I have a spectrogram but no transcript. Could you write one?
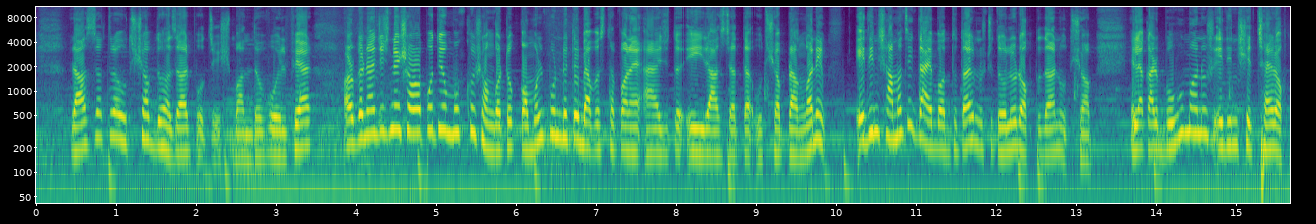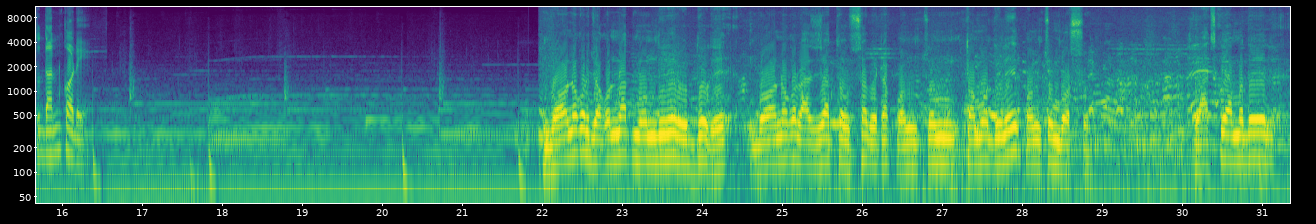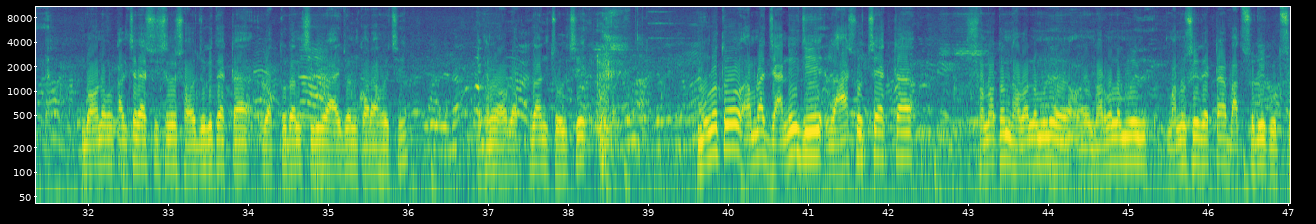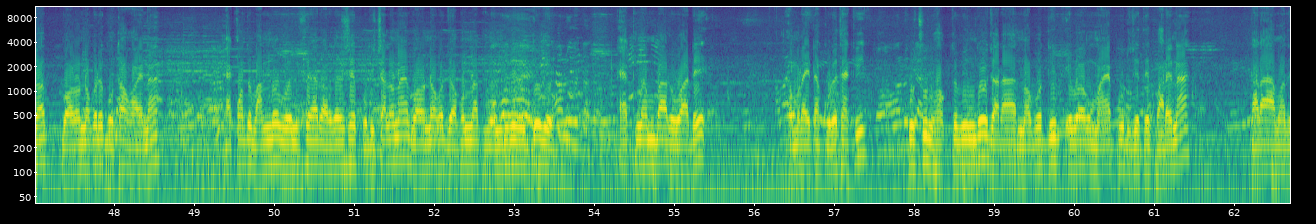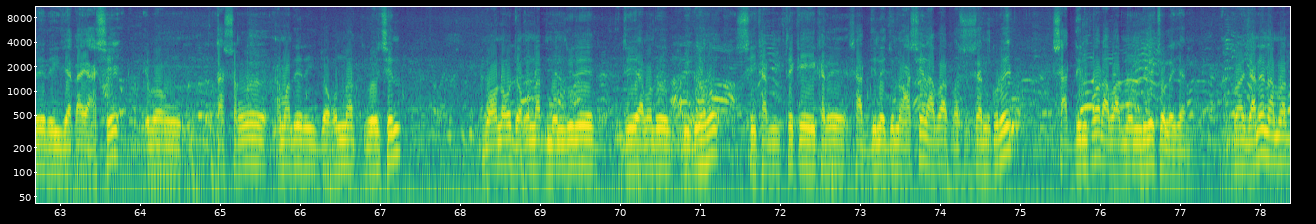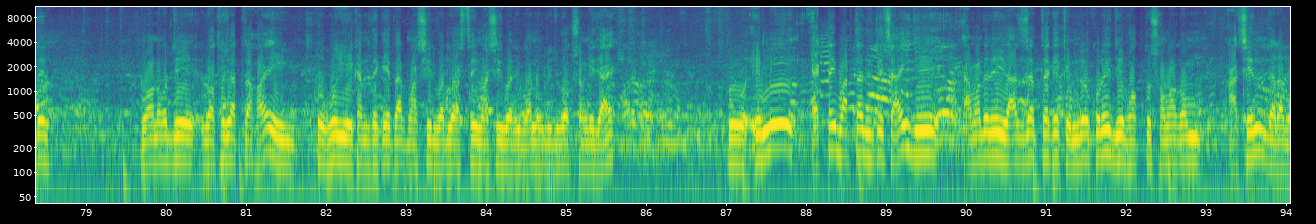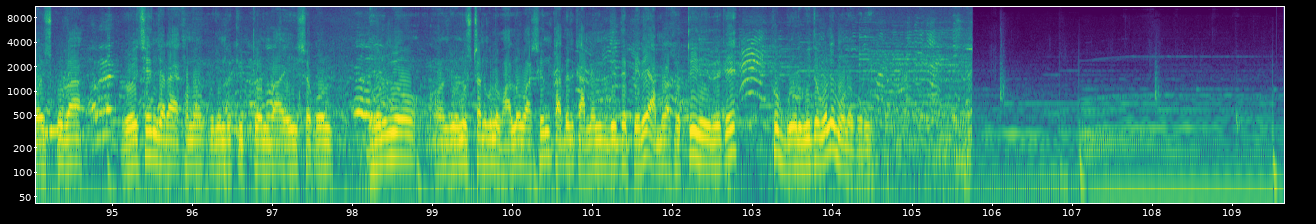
রাজযাত্রা উৎসব দু হাজার পঁচিশ। বান্ধব ওয়েলফেয়ার অর্গানাইজেশনের সভাপতি ও মুখ্য সংগঠক কমল পণ্ডিতের ব্যবস্থাপনায় আয়োজিত এই রাজযাত্রা উৎসব প্রাঙ্গণে এদিন সামাজিক দায়বদ্ধতায় অনুষ্ঠিত হলো রক্তদান উৎসব। এলাকার বহু মানুষ এদিন স্বেচ্ছায় রক্তদান করে। বড়নগর জগন্নাথ মন্দিরের উদ্যোগে বড়নগর রাজযাত্রা উৎসব এটা পঞ্চমতম দিনে পঞ্চম বর্ষ। আজকে আমাদের বড়নগর কালচার অ্যাসোসিয়েশনের সহযোগিতা একটা রক্তদান শিবিরের আয়োজন করা হয়েছে। এখানে রক্তদান চলছে। মূলত আমরা জানি যে রাস হচ্ছে একটা সনাতন ধর্মাবলম্বী ধর্মাবলম্বী মানুষের একটা বাৎসরিক উৎসব। বড়নগরে কোথাও হয় না। একমাত্র বান্ধব ওয়েলফেয়ার অর্গানাইজেশনের পরিচালনায় বড়নগর জগন্নাথ মন্দিরের উদ্যোগে এক নম্বর ওয়ার্ডে আমরা এটা করে থাকি। প্রচুর ভক্তবৃন্দ যারা নবদ্বীপ এবং মায়াপুর যেতে পারে না, তারা আমাদের এই জায়গায় আসে এবং তার সঙ্গে আমাদের এই জগন্নাথ রয়েছেন। বড়নগর জগন্নাথ মন্দিরের যে আমাদের বিগ্রহ, সেইখান থেকে এখানে সাত দিনের জন্য আসেন, আবার প্রসেশন করে সাত দিন পর আবার মন্দিরে চলে যান। আপনারা জানেন আমাদের মহানগর যে রথযাত্রা হয়, এই প্রভুই এখান থেকে তার মাসির বাড়ি, অস্থায়ী মাসির বাড়ি বনগুলি যুবক সঙ্গে যায়। তো এমনি একটাই বার্তা দিতে চাই যে, আমাদের এই রাজযাত্রাকে কেন্দ্র করে যে ভক্ত সমাগম আছেন, যারা বয়স্করা রয়েছেন, যারা এখনও পর্যন্ত কীর্তন বা এই সকল ধর্মীয় যে অনুষ্ঠানগুলো ভালোবাসেন, তাদেরকে আনন্দ দিতে পেরে আমরা সত্যিই নিজেদেরকে খুব গর্বিত বলে মনে করি।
